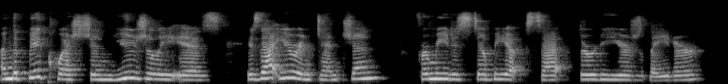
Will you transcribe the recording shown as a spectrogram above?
And the big question usually is Is that your intention for me to still be upset 30 years later?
